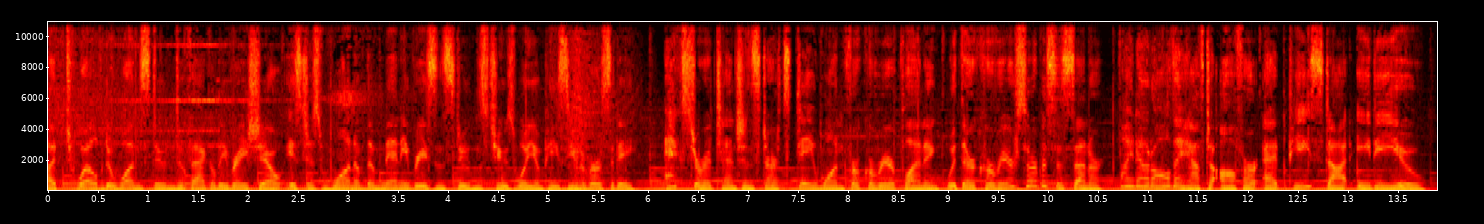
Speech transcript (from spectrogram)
A 12 to 1 student to faculty ratio is just one of the many reasons students choose William Peace University. Extra attention starts day one for career planning with their Career Services Center. Find out all they have to offer at peace.edu.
